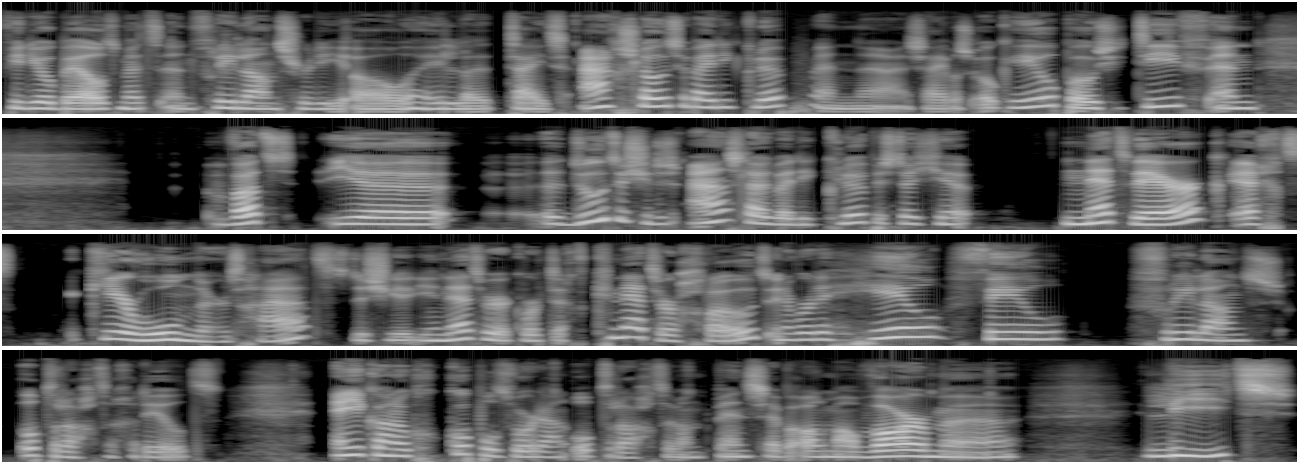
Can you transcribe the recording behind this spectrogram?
videobeld met een freelancer die al een hele tijd is aangesloten bij die club. En uh, zij was ook heel positief. En wat je eh, doet als je dus aansluit bij die club, is dat je netwerk echt keer 100 gaat. Dus je, je netwerk wordt echt knettergroot en er worden heel veel freelance opdrachten gedeeld. En je kan ook gekoppeld worden aan opdrachten, want mensen hebben allemaal warme leads,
